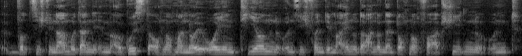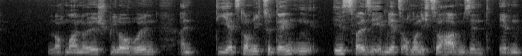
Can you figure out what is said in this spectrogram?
wird sich Dynamo dann im August auch nochmal neu orientieren und sich von dem einen oder anderen dann doch noch verabschieden und nochmal neue Spieler holen, an die jetzt noch nicht zu denken ist, weil sie eben jetzt auch noch nicht zu haben sind. Eben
